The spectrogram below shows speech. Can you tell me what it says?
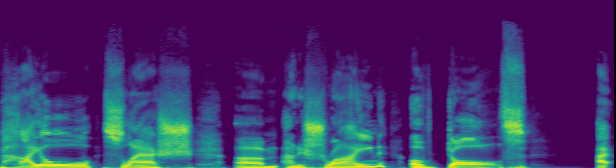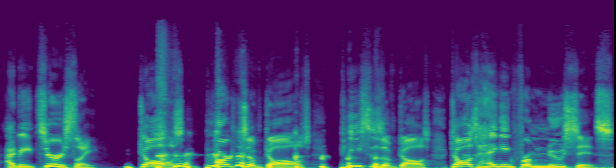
pile slash um, on a shrine of dolls. I, I mean, seriously, dolls, parts of dolls, pieces of dolls, dolls hanging from nooses.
